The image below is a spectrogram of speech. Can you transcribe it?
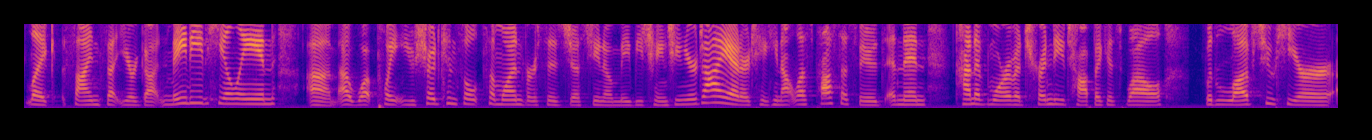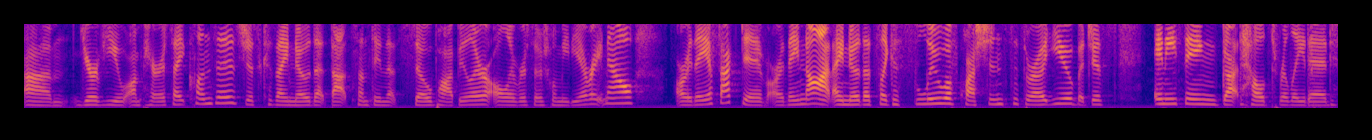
like signs that your gut may need healing, um, at what point you should consult someone versus just, you know, maybe changing your diet or taking out less processed foods. And then kind of more of a trendy topic as well. Would love to hear um, your view on parasite cleanses, just because I know that that's something that's so popular all over social media right now. Are they effective? Are they not? I know that's like a slew of questions to throw at you, but just anything gut health related,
